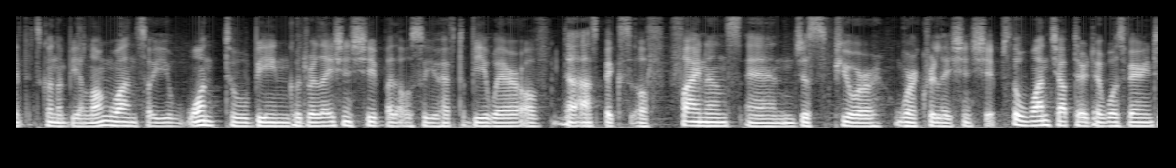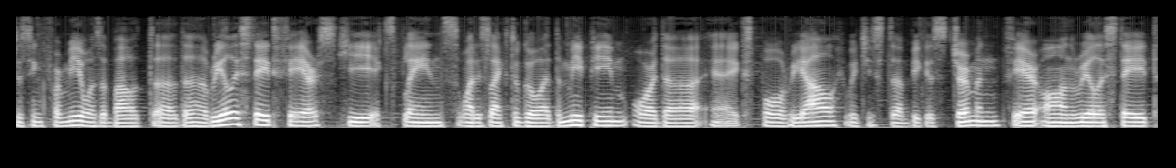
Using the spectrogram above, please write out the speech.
it it's going to be a long one so you want to be in good relationship but also you have to be aware of the aspects of finance and just pure work relationships so one chapter that was very interesting for me was about uh, the real estate fairs he explains what it's like like to go at the MIPIM or the uh, Expo Real, which is the biggest German fair on real estate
